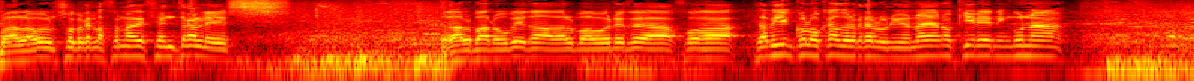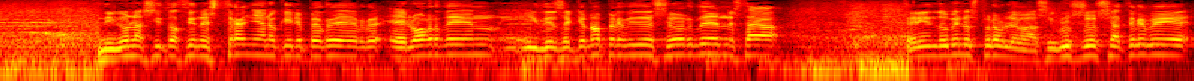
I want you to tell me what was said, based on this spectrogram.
Balón sobre la zona de centrales. Álvaro Vega, Álvaro Vega juega. Está bien colocado el Real Unión. Ya no quiere ninguna. Ninguna situación extraña, no quiere perder el orden. Y desde que no ha perdido ese orden, está teniendo menos problemas. Incluso se atreve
